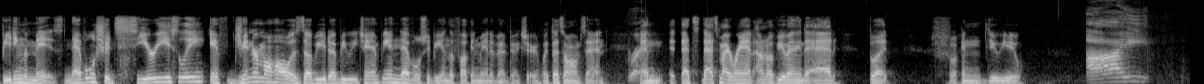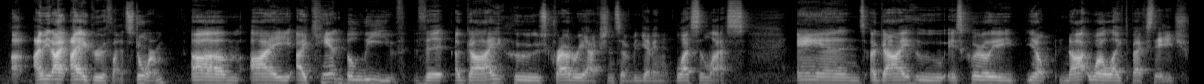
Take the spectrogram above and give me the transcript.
beating the Miz. Neville should seriously, if Jinder Mahal is WWE champion, Neville should be in the fucking main event picture. Like that's all I'm saying. Right. And that's that's my rant. I don't know if you have anything to add, but fucking do you. I, uh, I mean, I, I agree with Lance Storm. Um, I I can't believe that a guy whose crowd reactions have been getting less and less, and a guy who is clearly you know not well liked backstage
